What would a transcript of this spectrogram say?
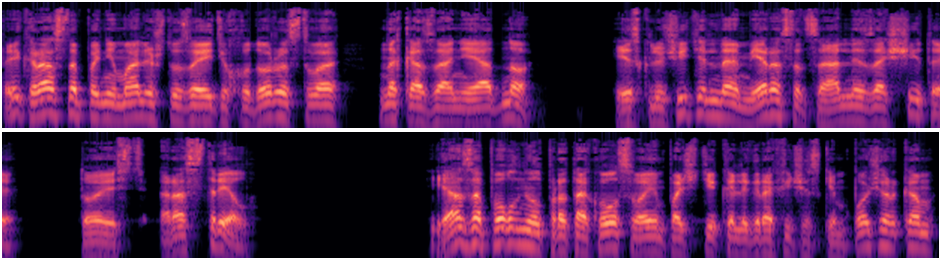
Прекрасно понимали, что за эти художества наказание одно – исключительная мера социальной защиты, то есть расстрел. Я заполнил протокол своим почти каллиграфическим почерком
